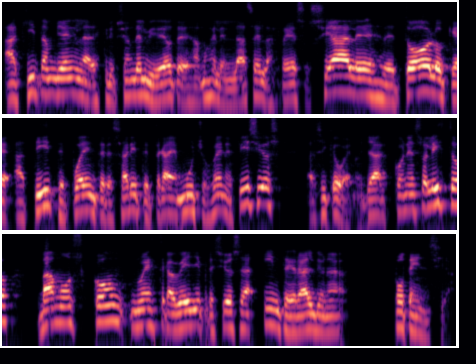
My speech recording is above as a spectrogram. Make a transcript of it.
Aquí también en la descripción del video te dejamos el enlace de las redes sociales, de todo lo que a ti te puede interesar y te trae muchos beneficios. Así que bueno, ya con eso listo, vamos con nuestra bella y preciosa integral de una potencia.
